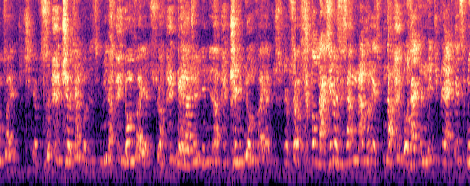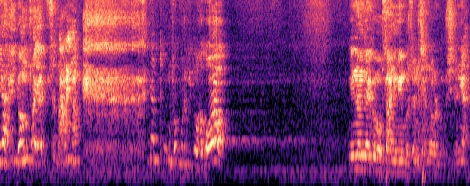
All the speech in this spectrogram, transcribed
용서해 주시옵소서. 주여 잘못했습니다. 용서하여 주시오 내가 죄인입니다. 주님 용서하여 주시옵소서. 또 다시는 세상 나가겠습니다. 또 다시는 내 짓을 하겠습니다. 용서하여 주셔서 하나님 그냥 통성 부르기도 하고. 있는데 그 목사님이 무슨 찬송을 부르시느냐?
